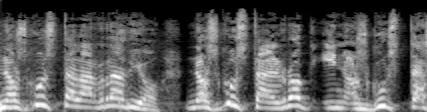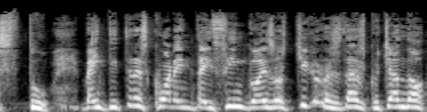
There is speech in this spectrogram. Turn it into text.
Nos gusta la radio, nos gusta el rock y nos gustas tú. 2345, esos chicos nos están escuchando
